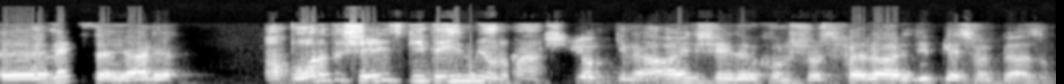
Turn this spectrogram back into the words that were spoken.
e, neyse yani Aa, bu arada şey değinmiyorum ha. Şey yok yine aynı şeyleri konuşuyoruz. Ferrari deyip geçmek lazım.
